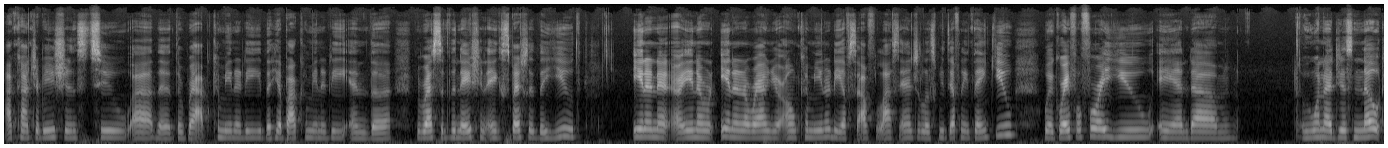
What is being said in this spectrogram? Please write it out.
uh, contributions to uh, the the rap community, the hip hop community, and the the rest of the nation, especially the youth in and in, in and around your own community of South Los Angeles. We definitely thank you. We're grateful for you, and um, we want to just note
